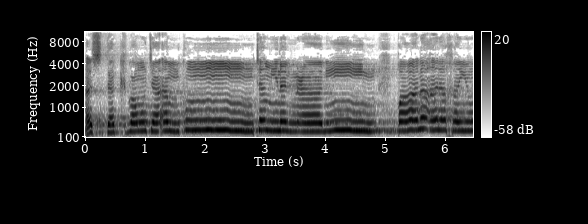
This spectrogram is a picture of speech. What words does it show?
أستكبرت أم كنت من العالين؟ قال أنا خير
